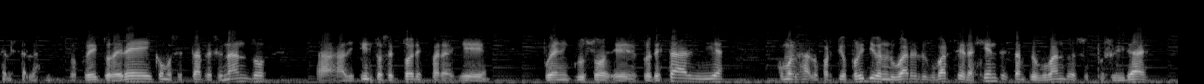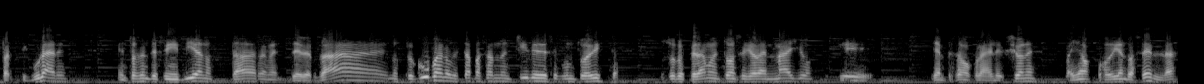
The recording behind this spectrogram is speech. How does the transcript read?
los proyectos de ley, cómo se está presionando a, distintos sectores para que puedan incluso eh, protestar hoy día, cómo los, partidos políticos en lugar de preocuparse de la gente están preocupando de sus posibilidades particulares Entonces, en definitiva, nos está, de verdad nos preocupa lo que está pasando en Chile desde ese punto de vista. Nosotros esperamos entonces que ahora en mayo, que ya empezamos con las elecciones, vayamos pudiendo hacerlas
